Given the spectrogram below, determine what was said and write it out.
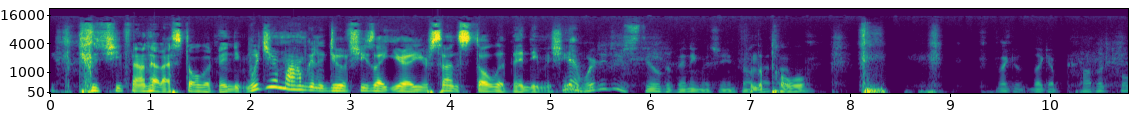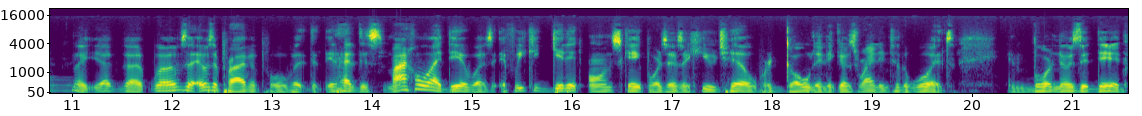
because she found out I stole a vending. What's your mom gonna do if she's like, yeah, your son stole a vending machine Yeah, where did you steal the vending machine from? from the That's a- pool? like a like a public pool. Like yeah, the well, it was a, it was a private pool, but it- it had this. My whole idea was if we could get it on skateboards, there's a huge hill. We're golden. It goes right into the woods, and Lord knows it did.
